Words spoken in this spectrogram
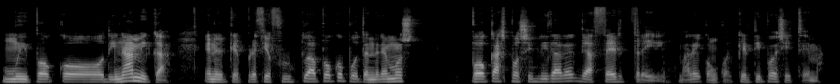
muy poco dinámica, en el que el precio fluctúa poco, pues tendremos pocas posibilidades de hacer trading, ¿vale? Con cualquier tipo de sistema.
